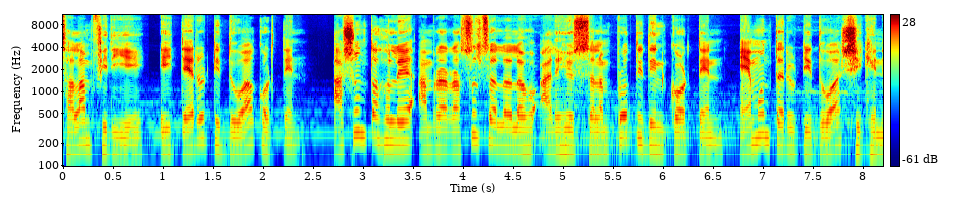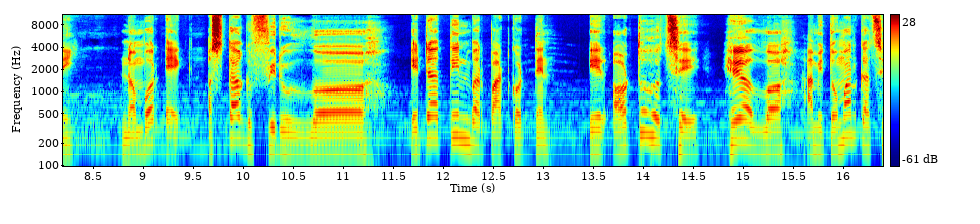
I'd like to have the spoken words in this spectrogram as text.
সালাম ফিরিয়ে এই তেরোটি দোয়া করতেন। আসুন তাহলে আমরা রাসুল সাল্লাহ আলহিউসাল্লাম প্রতিদিন করতেন এমন তেরোটি দোয়া শিখে নেই। নম্বর এক আস্তাগ ফিরুল্লাহ এটা তিনবার পাঠ করতেন। এর অর্থ হচ্ছে, হে আল্লাহ, আমি তোমার কাছে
